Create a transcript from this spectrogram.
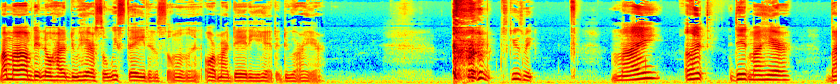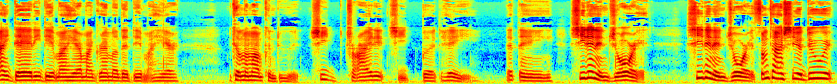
My mom didn't know how to do hair, so we stayed in the salon, or my daddy had to do her hair. Excuse me. My aunt did my hair. My daddy did my hair. My grandmother did my hair because my mom couldn't do it. She tried it. She, but hey, that thing, she didn't enjoy it. She didn't enjoy it. Sometimes she'll do it.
